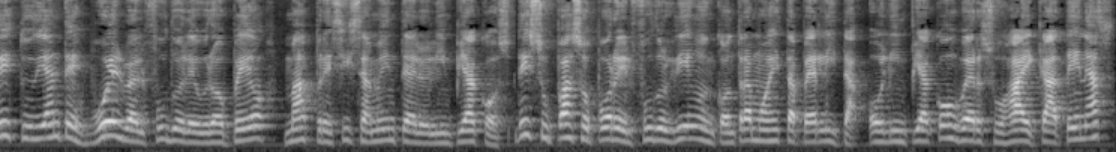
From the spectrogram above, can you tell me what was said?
Estudiantes vuelve al fútbol europeo, más precisamente al Olympiacos. De su paso por el fútbol griego encontramos esta perlita, Olympiacos versus AEK Atenas,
